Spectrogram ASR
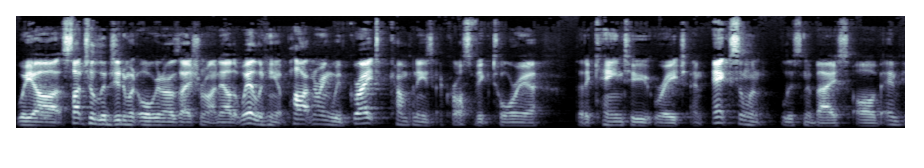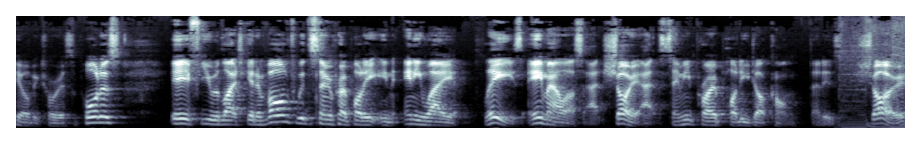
We are such a legitimate organisation right now that we're looking at partnering with great companies across Victoria that are keen to reach an excellent listener base of NPL Victoria supporters. If you would like to get involved with Semi Pro Potty in any way, please email us at show at semipropotty.com. That is show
